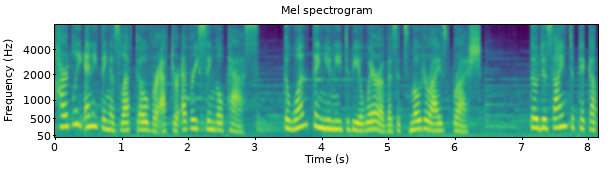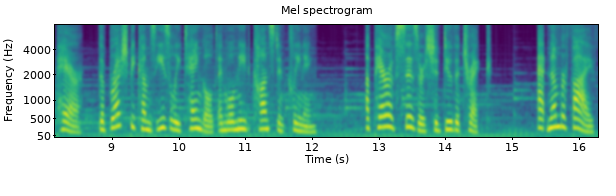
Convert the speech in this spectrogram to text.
Hardly anything is left over after every single pass. The one thing you need to be aware of is its motorized brush. Though designed to pick up hair, the brush becomes easily tangled and will need constant cleaning. A pair of scissors should do the trick. At number 5,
